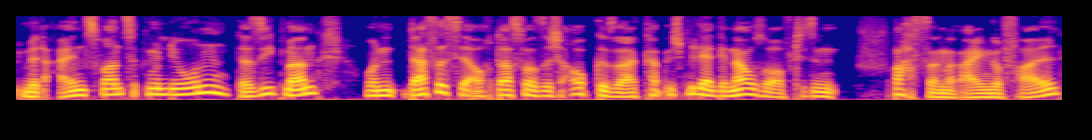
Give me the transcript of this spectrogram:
mit 21 Millionen. Da sieht man, und das ist ja auch das, was ich auch gesagt habe, ich bin ja genauso auf diesen Schwachsinn reingefallen.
